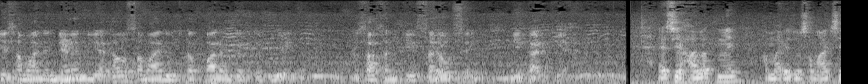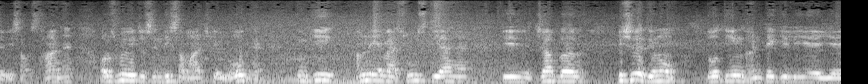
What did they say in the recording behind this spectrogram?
ये समाज ने निर्णय लिया था और समाज ने उसका पालन करते हुए प्रशासन के सहयोग से ये कार्य किया है। ऐसे हालत में हमारे जो समाज सेवी संस्थान हैं और उसमें भी जो सिंधी समाज के लोग हैं, क्योंकि हमने ये महसूस किया है कि जब पिछले दिनों दो तीन घंटे के लिए ये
